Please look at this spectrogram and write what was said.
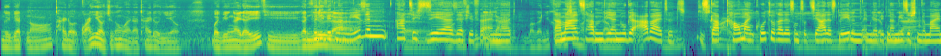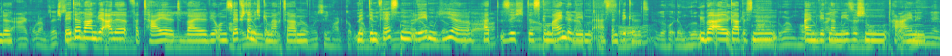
Người Việt nó thay đổi quá nhiều chứ không phải là thay đổi nhiều. Bởi vì ngày đấy thì gần Für die như là Vietnamesen hat sich sehr, sehr viel verändert. Damals haben wir nur gearbeitet. Es gab kaum ein kulturelles und soziales Leben in der vietnamesischen Gemeinde. Später waren wir alle verteilt, weil wir uns selbstständig gemacht haben. Mit dem festen Leben hier hat sich das Gemeindeleben erst entwickelt. Überall gab es nun einen vietnamesischen Verein.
